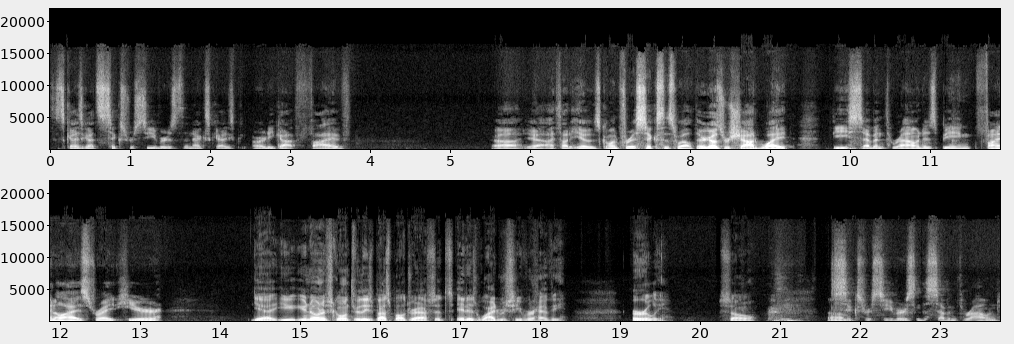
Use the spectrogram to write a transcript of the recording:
this guy's got six receivers. The next guy's already got five. Uh, yeah, I thought he was going for a six as well. There goes Rachaad White. The seventh round is being finalized right here. yeah. You you notice going through these best ball drafts, it's it is wide receiver heavy, early. So, um, Six receivers in the seventh round,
